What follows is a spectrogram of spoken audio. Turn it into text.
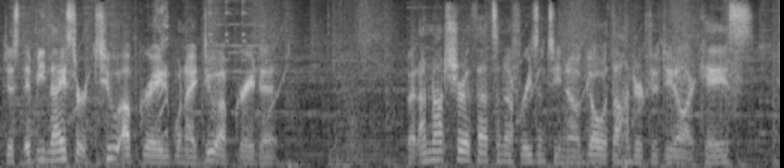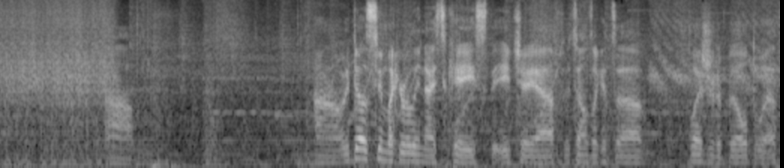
just it'd be nicer to upgrade when I do upgrade it. But I'm not sure if that's enough reason to, you know, go with a $150 case. Um, I don't know, it does seem like a really nice case, the HAF. It sounds like it's a pleasure to build with.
